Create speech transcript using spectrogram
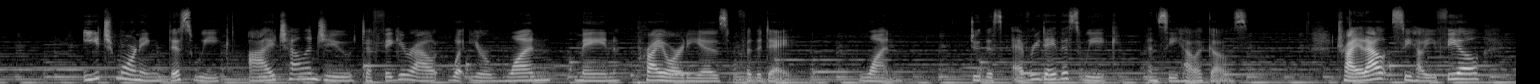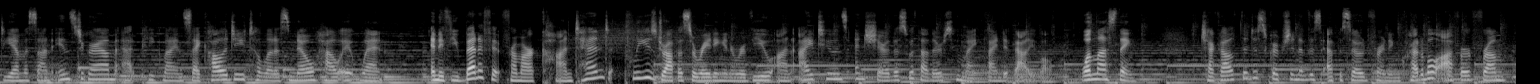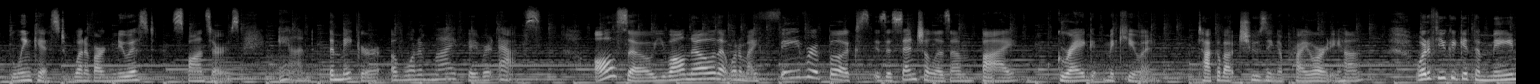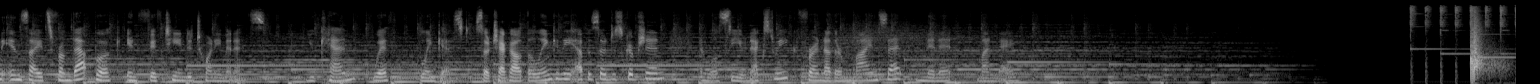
Each morning this week, I challenge you to figure out what your one main priority is for the day. One. Do this every day this week and see how it goes. Try it out, see how you feel. DM us on Instagram at Peak Psychology to let us know how it went. And if you benefit from our content, please drop us a rating and a review on iTunes and share this with others who might find it valuable. One last thing check out the description of this episode for an incredible offer from Blinkist, one of our newest sponsors, and the maker of one of my favorite apps. Also, you all know that one of my favorite books is Essentialism by Greg McKeown. Talk about choosing a priority, huh? What if you could get the main insights from that book in 15 to 20 minutes? You can with Blinkist. So check out the link in the episode description, and we'll see you next week for another Mindset Minute Monday.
